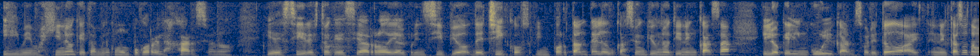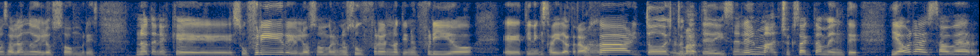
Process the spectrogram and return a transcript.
y me imagino que también como un poco relajarse, ¿o no? Y decir esto que decía Rodi al principio, de chicos, importante la educación que uno tiene en casa y lo que le inculcan, sobre todo, en el caso estamos hablando de los hombres. No tenés que sufrir, eh, los hombres no sufren, no tienen frío, eh, tienen que salir a trabajar y todo esto que te dicen. El macho, exactamente. Y ahora de saber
